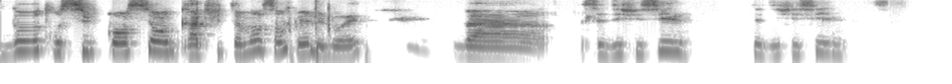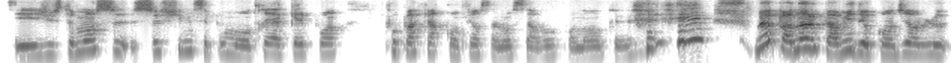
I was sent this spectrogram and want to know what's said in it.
notre subconscient gratuitement sans payer le loyer, bah, c'est difficile. C'est difficile. Et justement, ce, film, c'est pour montrer à quel point il ne faut pas faire confiance à nos cerveaux pendant que. Même pendant le permis de conduire, le,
